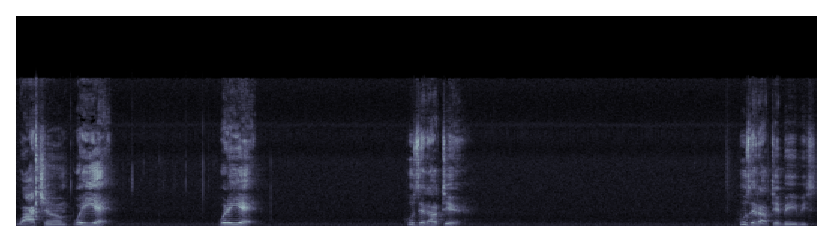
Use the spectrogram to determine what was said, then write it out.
Watch them. Where you at? Where they at? Who's that out there? Who's that out there, babies?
